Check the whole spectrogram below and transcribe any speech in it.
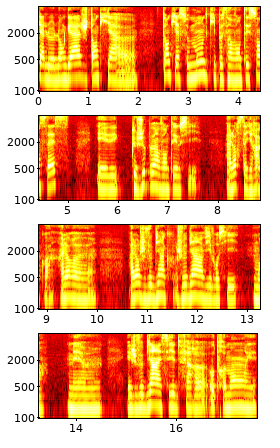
y a le langage, tant qu'il y tant qu'il y a ce monde qui peut s'inventer sans cesse et que je peux inventer aussi, alors ça ira quoi. Alors, euh, alors je veux bien, je veux bien vivre aussi moi, mais euh, et je veux bien essayer de faire euh, autrement et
